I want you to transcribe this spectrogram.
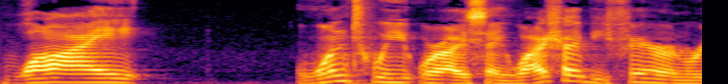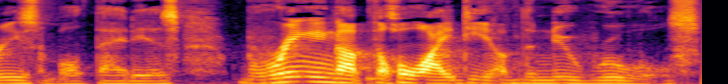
why one tweet where I say, "Why should I be fair and reasonable?" That is bringing up the whole idea of the new rules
